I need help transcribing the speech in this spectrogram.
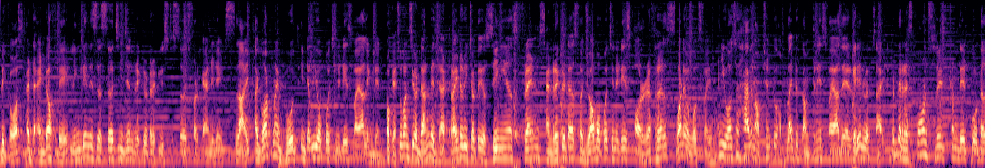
Because at the end of the day, LinkedIn is a search engine recruiter used to search for candidates. Like I got my both interview opportunities via LinkedIn. Okay, so once you're done with that, try to reach out to your seniors, friends, and recruiters for job opportunities or referrals, whatever works for you. And you also have an option to apply to companies via their career website, but the response rate from their portal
